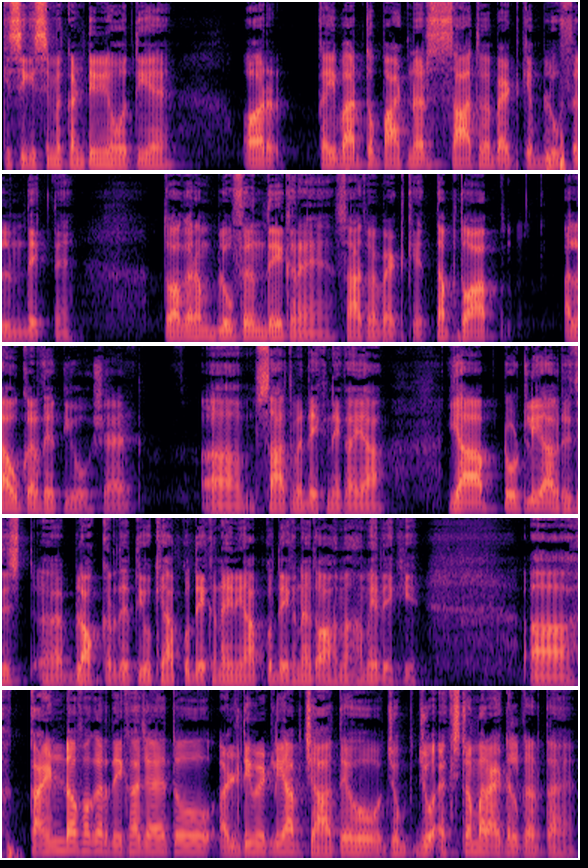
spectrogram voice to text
किसी किसी में कंटिन्यू होती है और कई बार तो पार्टनर साथ में बैठ के ब्लू फ़िल्म देखते हैं। तो अगर हम ब्लू फ़िल्म देख रहे हैं साथ में बैठ के तब तो आप अलाउ कर देती हो शायद आ, साथ में देखने का या या आप टोटली आप रिजिस्ट ब्लॉक कर देती हो कि आपको देखना ही नहीं आपको देखना है तो हम हमें देखिए। काइंड ऑफ़ अगर देखा जाए तो अल्टीमेटली आप चाहते हो जो जो एक्स्ट्रा मराइटल करता है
